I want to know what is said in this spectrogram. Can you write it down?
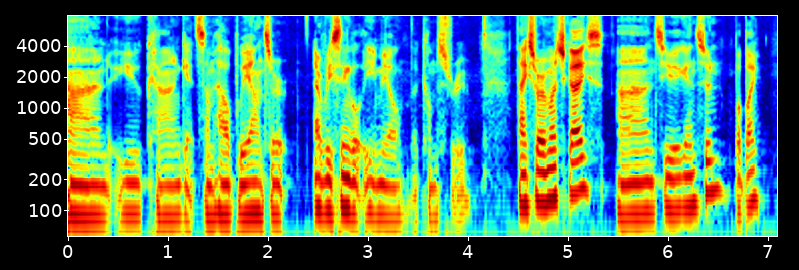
and you can get some help. We answer every single email that comes through. Thanks very much, guys, and see you again soon. Bye bye.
